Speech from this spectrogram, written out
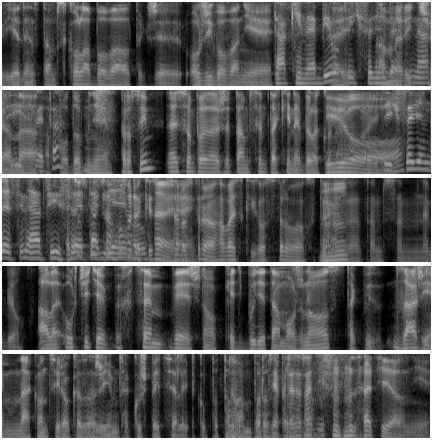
jeden tam skolaboval, takže oživovanie. Taký nebyl tých 7 destinácií sveta? a podobne. Prosím? Ja som povedal, že tam sem taký nebyl ako jo. na Tých 7 destinácií sveta, to sme sa hovorili, keď sme sa rozprávali o havajských ostrovoch, takže tam som nebyl. Ale určite chcem, vieš, no, keď bude tá možnosť, tak zažijem, na konci roka zažijem takú špecialitku, potom No, vám proste. neprezradíš? Zatiaľ nie.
